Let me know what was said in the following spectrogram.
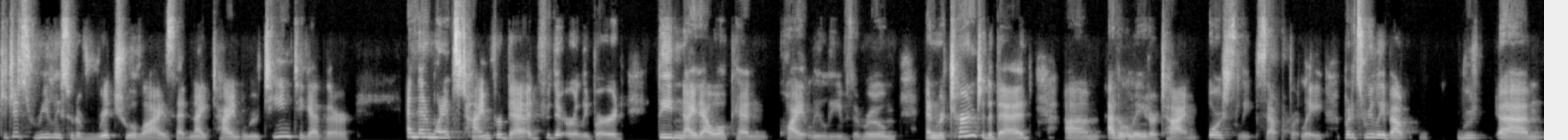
to just really sort of ritualize that nighttime routine together. And then when it's time for bed for the early bird, the night owl can quietly leave the room and return to the bed um, at a later time or sleep separately. But it's really about um,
